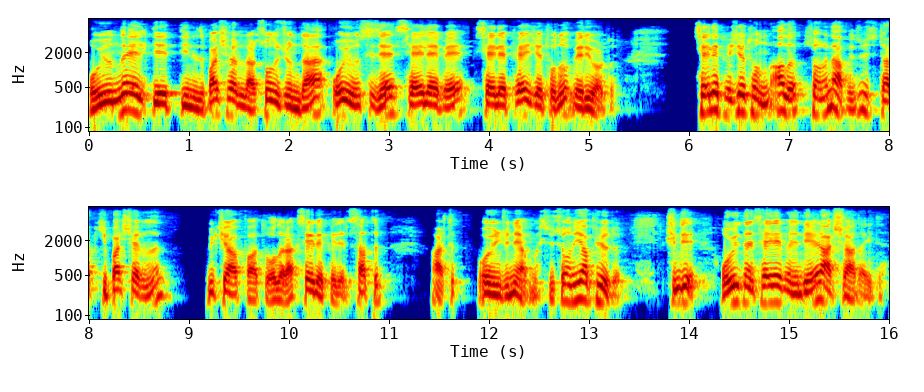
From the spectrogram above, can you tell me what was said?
Oyunda elde ettiğiniz başarılar sonucunda oyun size SLP, SLP jetonu veriyordu. SLP jetonunu alıp sonra ne yapıyorsunuz? Tabii ki başarının mükafatı olarak SLP'leri satıp artık oyuncu ne yapmak istiyorsa onu yapıyordu. Şimdi o yüzden SLP'nin değeri aşağıdaydı.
